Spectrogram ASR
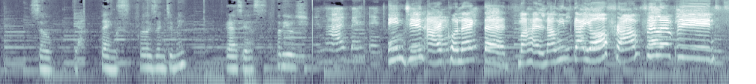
so, yeah, thanks for listening to me. Gracias. Adios. Engene are connected. Mahal namin kayo from Philippines!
